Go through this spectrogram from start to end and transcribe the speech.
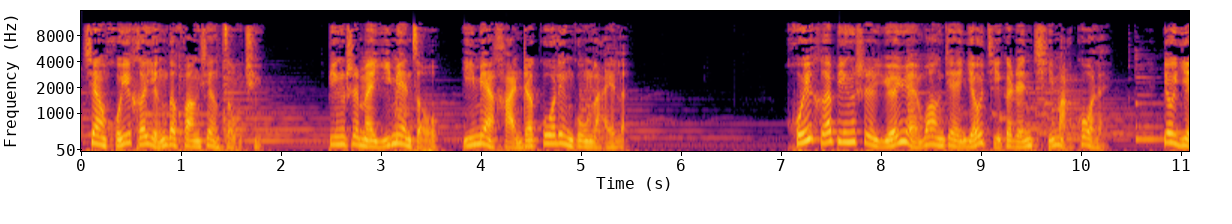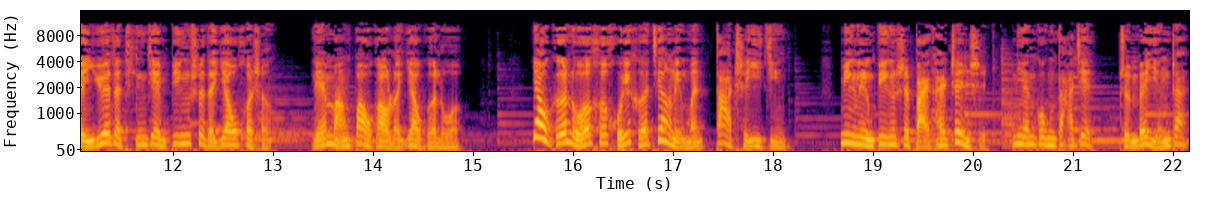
向回纥营的方向走去。兵士们一面走一面喊着：“郭令公来了。”回纥兵士远远望见有几个人骑马过来，又隐约的听见兵士的吆喝声，连忙报告了耀格罗。耀格罗和回纥将领们大吃一惊，命令兵士摆开阵势，拈弓搭箭，准备迎战。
